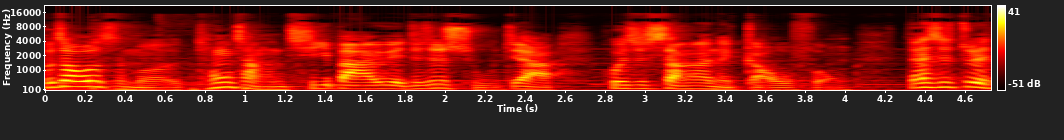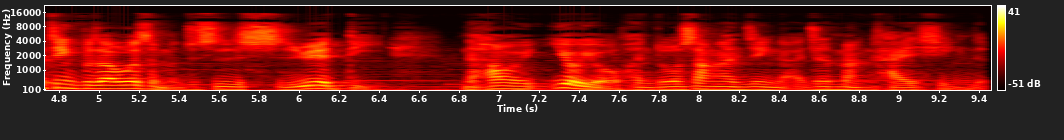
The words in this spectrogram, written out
不知道为什么，通常七八月就是暑假会是上岸的高峰，但是最近不知道为什么就是十月底，然后又有很多上岸进来，就是蛮开心的。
